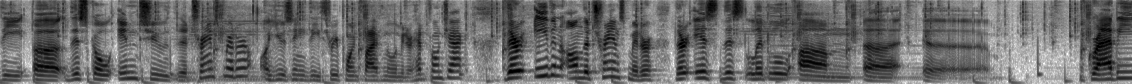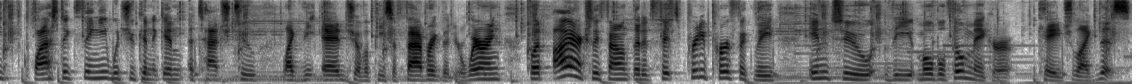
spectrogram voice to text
the uh, this go into the transmitter uh, using the 3.5 millimeter headphone jack. There, even on the transmitter, there is this little um, uh, uh grabby plastic thingy, which you can again attach to like the edge of a piece of fabric that you're wearing. But I actually found that it fits pretty perfectly into the mobile filmmaker cage like this.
